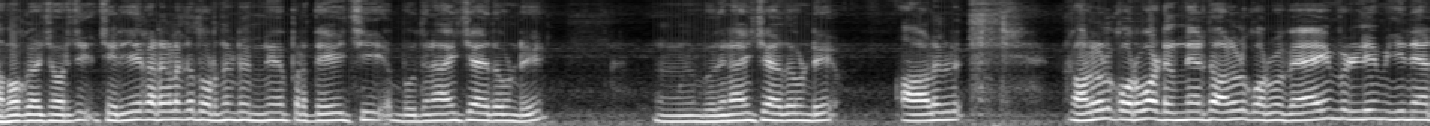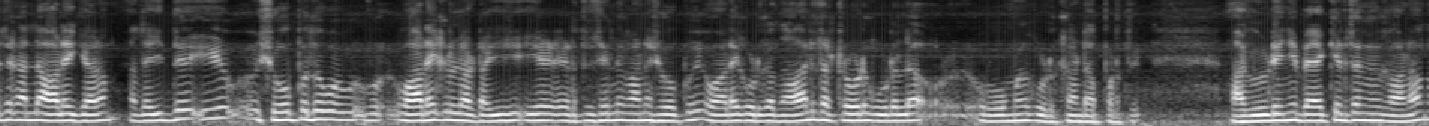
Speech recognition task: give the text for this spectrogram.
അപ്പോൾ കുറച്ച് ചെറിയ കടകളൊക്കെ തുറന്നിട്ട് ഇന്ന് പ്രത്യേകിച്ച് ബുധനാഴ്ച ആയതുകൊണ്ട് ബുധനാഴ്ച ആയതുകൊണ്ട് ആളുകൾ ആളുകൾ കുറവായിട്ട് നേരത്തെ ആളുകൾ കുറവ്. വേയും വെള്ളിയും ഈ നേരത്തെ നല്ല ആളേക്കാണ് അതായത് ഈ ഷോപ്പ് ഇത് വാടകയ്ക്കുള്ള കേട്ടോ. ഈ ഇടത്ത് സൈഡിൽ കാണുന്ന ഷോപ്പ് വാടക കൊടുക്കുക. നാല് തട്ടറോട് കൂടുതൽ റൂമുകൾ കൊടുക്കാണ്ട് അപ്പുറത്ത്. ആ വീട് ഇനി ബാക്കിൽ തന്നെ കാണാം.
